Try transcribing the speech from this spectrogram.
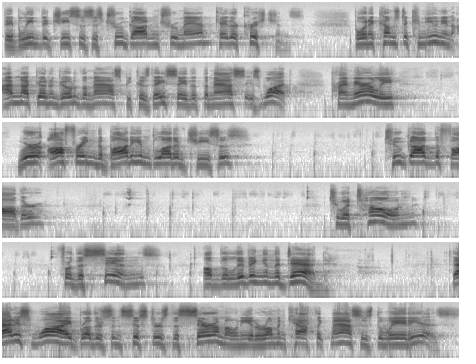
They believe that Jesus is true God and true man. Okay, they're Christians. But when it comes to communion, I'm not going to go to the Mass because they say that the Mass is what? Primarily, we're offering the body and blood of Jesus to God the Father to atone for the sins of the living and the dead. That is why, brothers and sisters, the ceremony at a Roman Catholic Mass is the way it is.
